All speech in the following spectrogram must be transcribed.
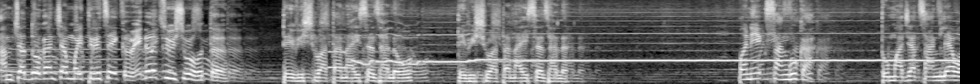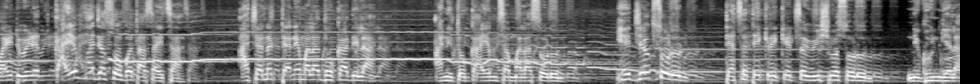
आमच्या दोघांच्या मैत्रीचं एक वेगळंच विश्व होतं. ते विश्व आता नाहीसं झालं हो. ते विश्व आता नाहीसं झालं. पण एक सांगू का? तो माझ्या चांगल्या वाईट वेळेत कायम माझ्या सोबत असायचा. अचानक त्याने मला धोका दिला आणि तो कायमचा मला सोडून हे जग सोडून त्याचं ते क्रिकेटचं विश्व सोडून निघून गेला.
